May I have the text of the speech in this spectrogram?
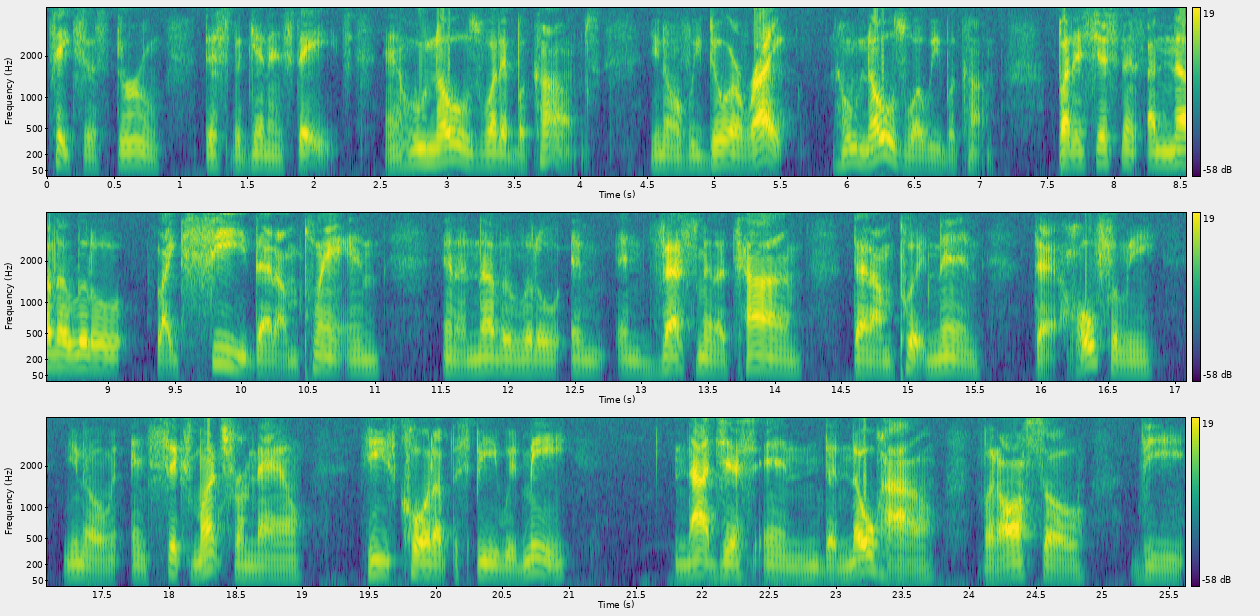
takes us through this beginning stage. And who knows what it becomes? You know, if we do it right, who knows what we become? But it's just an, another little like seed that I'm planting and another little in, investment of time that I'm putting in that hopefully, you know, in six months from now, he's caught up to speed with me, not just in the know how, but also the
